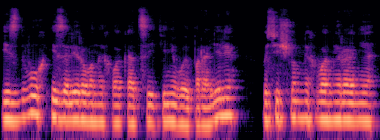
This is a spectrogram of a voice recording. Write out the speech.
из двух изолированных локаций теневой параллели, посещенных вами ранее,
